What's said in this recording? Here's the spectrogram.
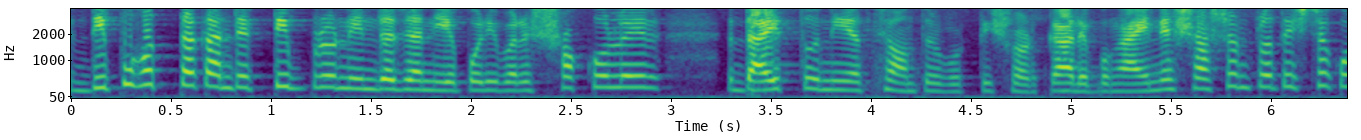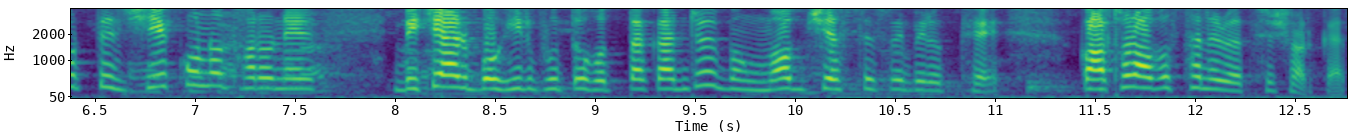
দীপু হত্যাকাণ্ডের তীব্র নিন্দা জানিয়ে পরিবারের সকলের দায়িত্ব নিয়েছে অন্তর্বর্তী সরকার এবং আইনের শাসন প্রতিষ্ঠা করতে যে কোনো ধরনের বিচার বহির্ভূত হত্যাকাণ্ড এবং মব জাস্টিসের বিরুদ্ধে কঠোর অবস্থানে রয়েছে সরকার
